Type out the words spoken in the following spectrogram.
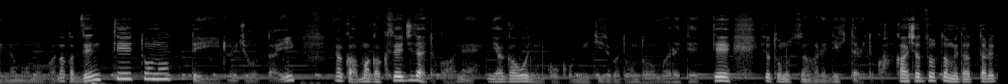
いなものがなんか前提となっている状態。なんかまあ学生時代とかはね、嫌顔にもこうコミュニティとかどんどん生まれていって、人とのつながりできたりとか、会社勤めだったり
